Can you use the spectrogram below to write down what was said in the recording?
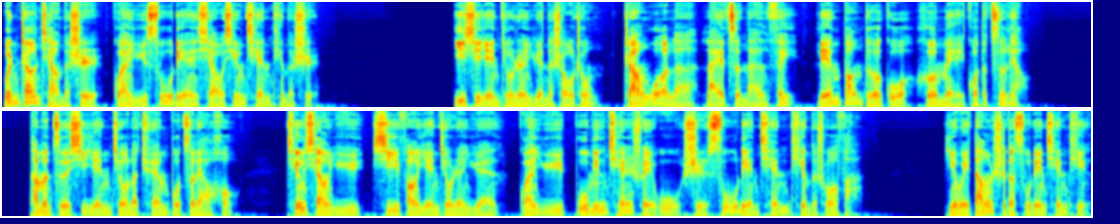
文章讲的是关于苏联小型潜艇的事。一些研究人员的手中掌握了来自南非、联邦德国和美国的资料，他们仔细研究了全部资料后，倾向于西方研究人员。关于不明潜水物是苏联潜艇的说法，因为当时的苏联潜艇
